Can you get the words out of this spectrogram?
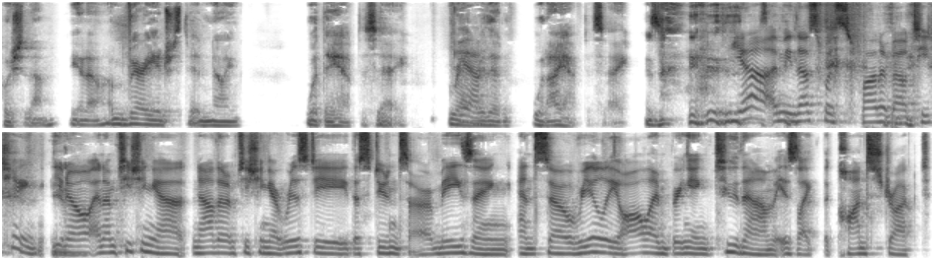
push them. You know, I'm very interested in knowing what they have to say rather Yeah. than what I have to say. Yeah, I mean that's what's fun about teaching, you Yeah. know. And I'm teaching at now that I'm teaching at RISD, the students are amazing, and so really all I'm bringing to them is like the construct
